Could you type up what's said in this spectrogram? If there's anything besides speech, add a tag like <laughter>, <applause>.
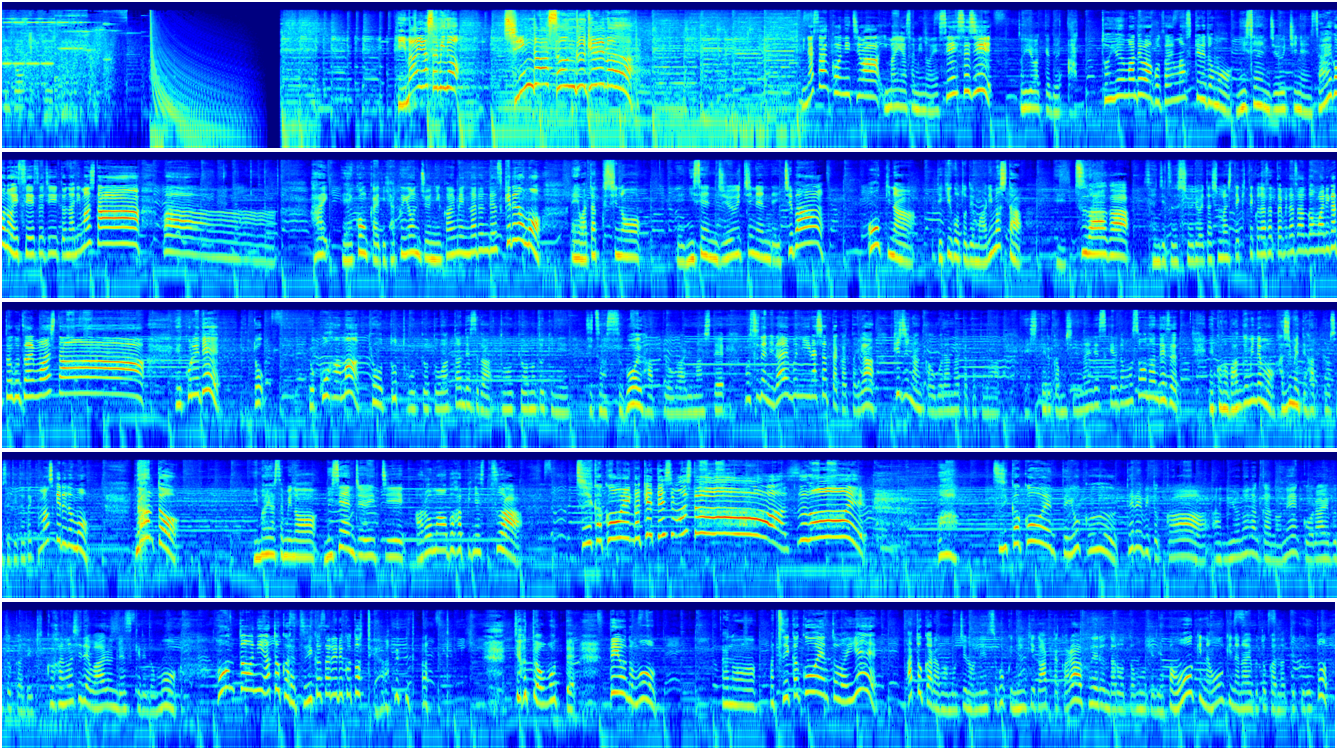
今井あさみのシンガーソングゲーマー。皆さんこんにちは。今井あさみの SSG というわけであっという間ではございますけれども2011年最後の SSG となりました。わー。はい、えー、今回で142回目になるんですけれども、えー、私の、えー、2011年で一番大きな出来事でもありました、えー、ツアーが先日終了いたしまして来てくださった皆さんどうもありがとうございました。えこれでえっと横浜京都東京と終わったんですが東京の時に実はすごい発表がありましてもうすでにライブにいらっしゃった方や記事なんかをご覧になった方は知ってるかもしれないんですけれどもそうなんです。えこの番組でも初めて発表させていただきますけれどもなんと今休みの2011アロマ・オブ・ハピネスツアー追加公演が決定しました。すごい。わ追加公演ってよくテレビとかあの世の中のねこうライブとかで聞く話ではあるんですけれども本当に後から追加されることってあるんだってちょっと思って。っていうのもあの、まあ、追加公演とはいえ後からまあもちろんねすごく人気があったから増えるんだろうと思うけどやっぱ大きな大きなライブとかになってくるとある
